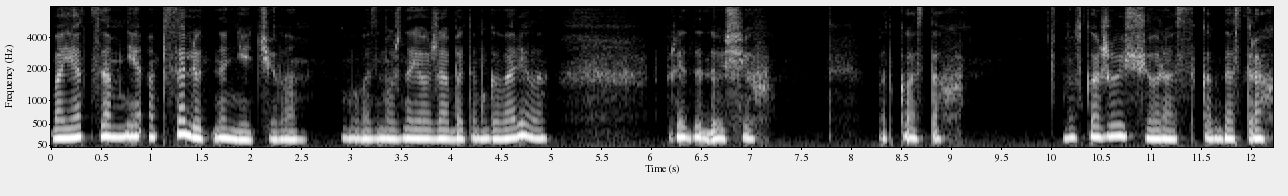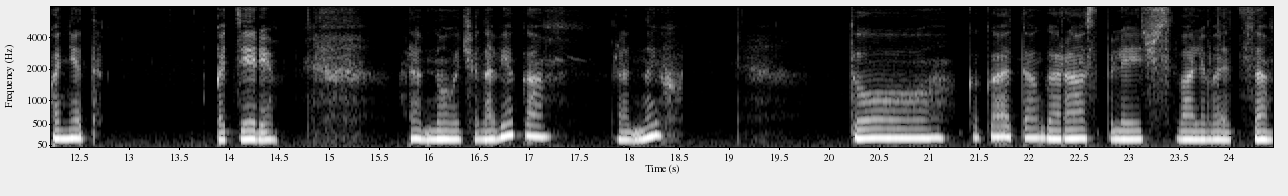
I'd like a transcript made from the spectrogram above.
бояться мне абсолютно нечего. Возможно, я уже об этом говорила в предыдущих подкастах. Но скажу еще раз, когда страха нет, потери родного человека, родных, то какая-то гора с плеч сваливается.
